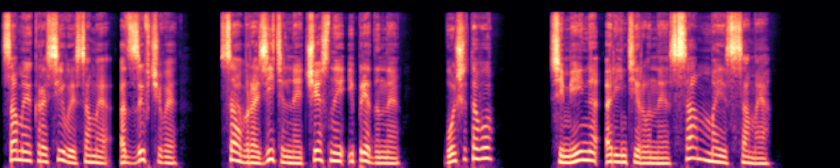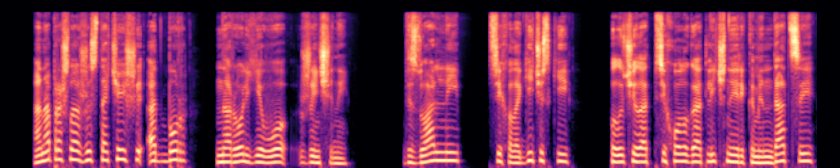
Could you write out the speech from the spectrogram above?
Самая красивая, самая отзывчивая, сообразительная, честная и преданная. Больше того, семейно ориентированная, самая-самая. Она прошла жесточайший отбор на роль его женщины визуальный, психологический, получил от психолога отличные рекомендации,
